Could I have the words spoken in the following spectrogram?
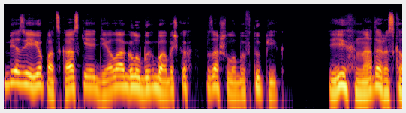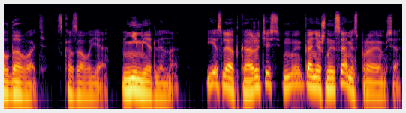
Без ее подсказки дело о голубых бабочках зашло бы в тупик. «Их надо расколдовать», — сказал я, — «немедленно». Если откажетесь, мы, конечно, и сами справимся,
